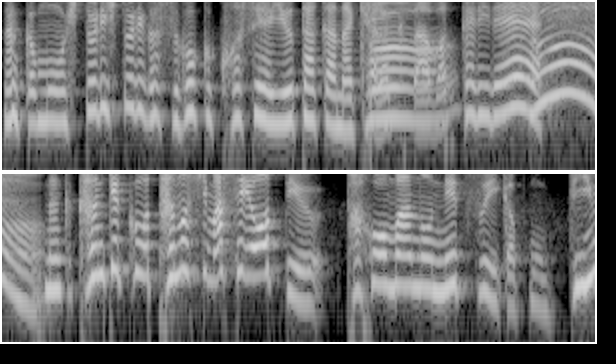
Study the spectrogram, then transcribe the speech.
なんかもう一人一人がすごく個性豊かなキャラクターばっかりで、うん。なんか観客を楽しませようっていうパフォーマーの熱意がもうビンビン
